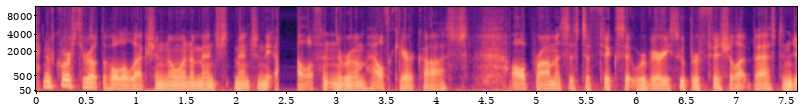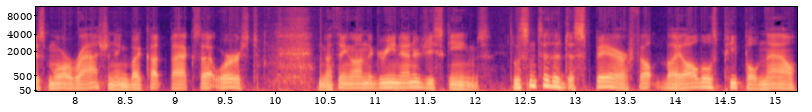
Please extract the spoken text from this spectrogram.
And of course, throughout the whole election, no one men- mentioned the elephant in the room, healthcare costs. All promises to fix it were very superficial at best, and just more rationing by cutbacks at worst. Nothing on the green energy schemes. Listen to the despair felt by all those people now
